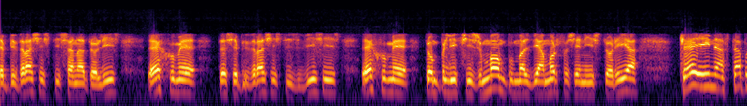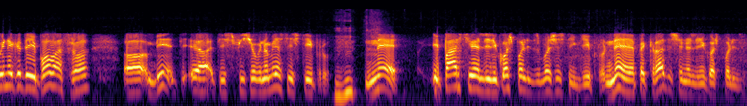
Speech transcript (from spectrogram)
επιδράσεις της Ανατολής έχουμε τις επιδράσεις της Δύσης, έχουμε τον πληθυσμό που μας διαμόρφωσε η ιστορία και είναι αυτά που είναι και το υπόβαθρο ε, της φυσιογνωμίας της κυπρου Ναι, Υπάρχει ο ελληνικός πολιτισμός στην Κύπρο. Ναι, επεκράτησε ο ελληνικός πολιτισμός.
